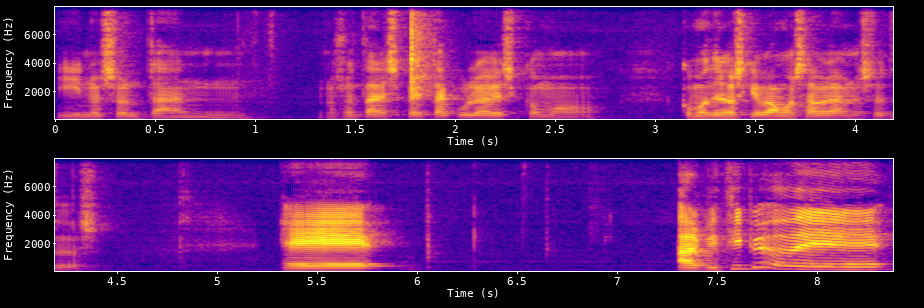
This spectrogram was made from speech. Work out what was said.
y no son tan, no son tan espectaculares como, como de los que vamos a hablar nosotros. Eh, al principio de,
